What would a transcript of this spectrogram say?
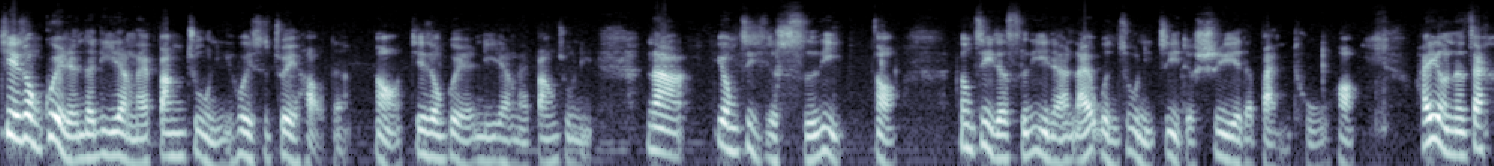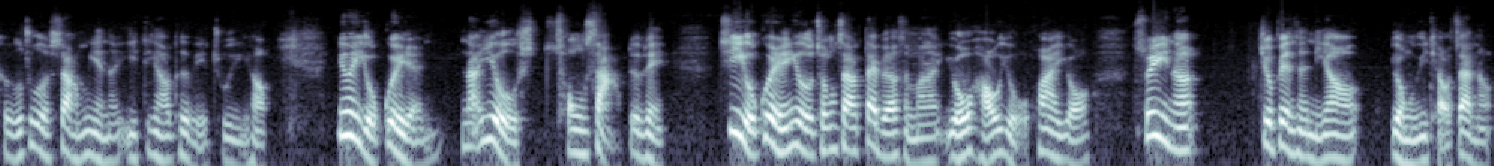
借重贵人的力量来帮助你会是最好的哦，借重贵人力量来帮助你，那用自己的实力哦。用自己的实力呢，来稳住你自己的事业的版图哈。还有呢，在合作上面呢，一定要特别注意哈，因为有贵人，那又有冲煞，对不对？既有贵人又有冲煞，代表什么呢？有好有坏哟。所以呢，就变成你要勇于挑战了。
